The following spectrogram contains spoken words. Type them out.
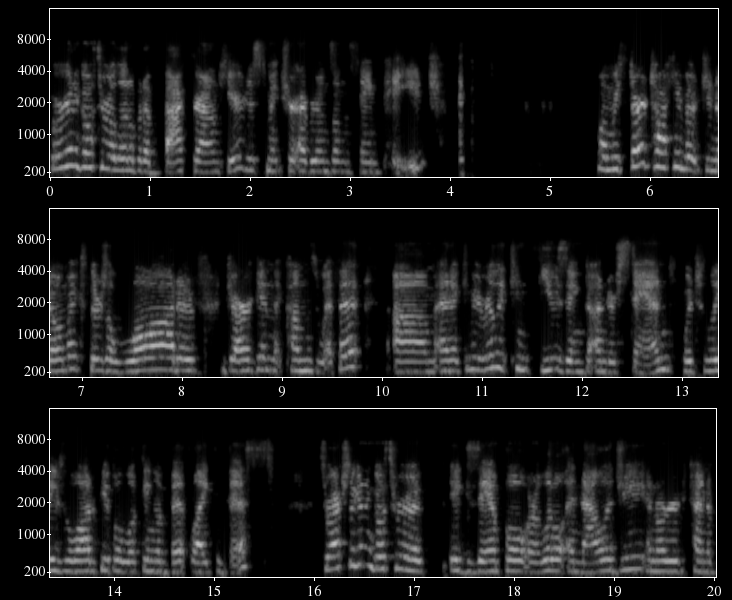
We're going to go through a little bit of background here just to make sure everyone's on the same page. When we start talking about genomics, there's a lot of jargon that comes with it, um, and it can be really confusing to understand, which leaves a lot of people looking a bit like this. So we're actually going to go through an example or a little analogy in order to kind of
